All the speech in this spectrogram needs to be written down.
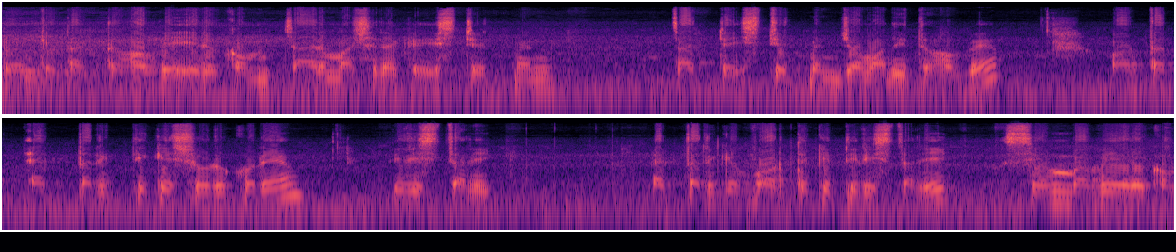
ব্যাংকে থাকতে হবে, এরকম চার মাসের একটা স্টেটমেন্ট চারটে স্টেটমেন্ট জমা দিতে হবে। অর্থাৎ এক তারিখ থেকে শুরু করে তিরিশ তারিখ। এক তারিখের পর থেকে তিরিশ তারিখ। সেমভাবে এরকম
